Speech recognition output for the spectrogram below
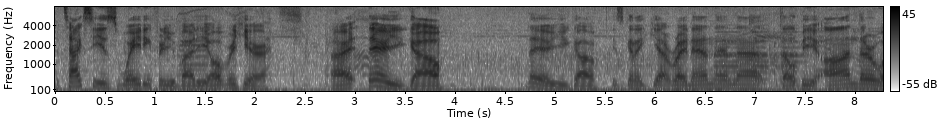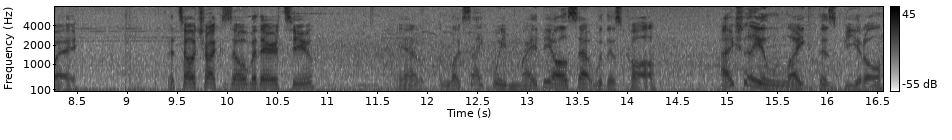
The taxi is waiting for you, buddy, over here. Alright, there you go. There you go. He's gonna get right in and uh, they'll be on their way. The tow truck is over there too. And it looks like we might be all set with this call. I actually like this Beetle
